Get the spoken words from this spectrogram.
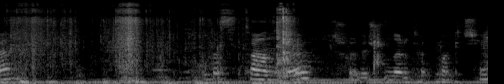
içinden. Bu da standı. Şöyle şunları takmak için.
